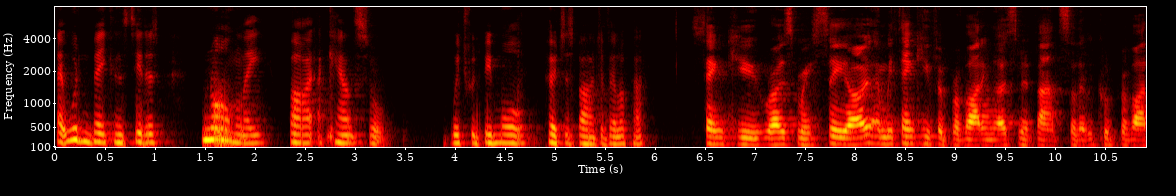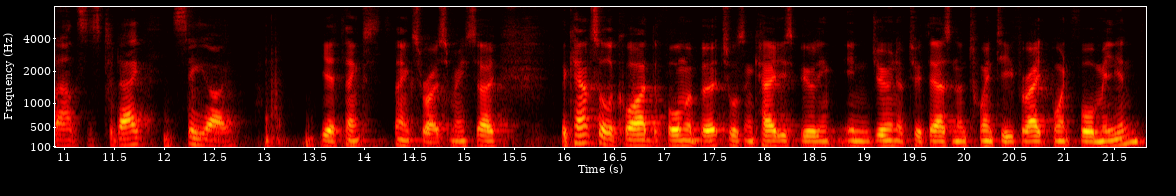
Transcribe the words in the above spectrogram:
that wouldn't be considered normally by a council, which would be more purchased by a developer. Thank you, Rosemary, CEO, and we thank you for providing those in advance so that we could provide answers today. CEO. Yeah, thanks, thanks, Rosemary. So the council acquired the former Birchalls and Katie's building in June of 2020 for $8.4 million.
